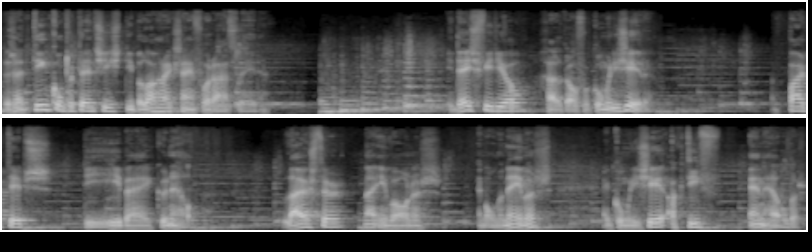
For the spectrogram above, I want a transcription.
Er zijn 10 competenties die belangrijk zijn voor raadsleden. In deze video gaat het over communiceren. Een paar tips die je hierbij kunnen helpen. Luister naar inwoners en ondernemers en communiceer actief en helder.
